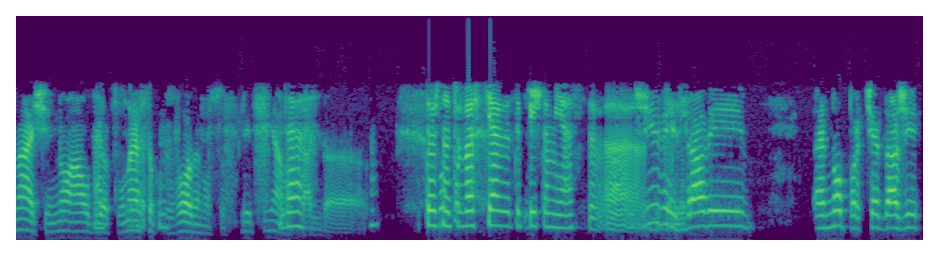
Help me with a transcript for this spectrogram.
знаеш, едно аудио, ако не е съпроводено с клип, няма Да. как да... Точно Но това щях да те питам и аз. А, Живи и здрави, едно парче даже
